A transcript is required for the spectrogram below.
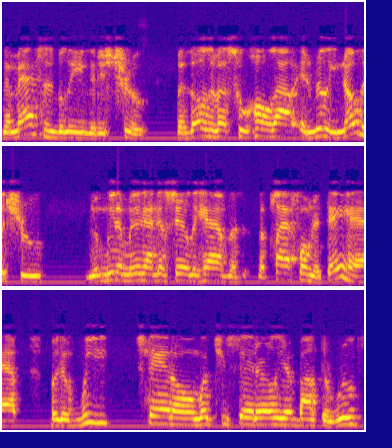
the masses believe that it's true. But those of us who hold out and really know the truth, we may not necessarily have the, the platform that they have, but if we stand on what you said earlier about the roots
